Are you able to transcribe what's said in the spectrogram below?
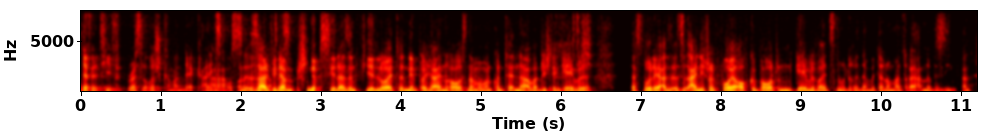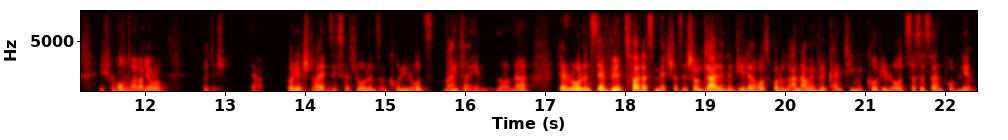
definitiv. Wrestlerisch kann man ja gar nichts aussagen. und es ist halt wieder Das- Schnips hier, da sind vier Leute, nehmt euch einen raus, dann haben wir einen Contender, aber durch den Gable, das wurde ja, also es ist eigentlich schon vorher aufgebaut und Gable war jetzt nur drin, damit er nochmal drei andere besiegen kann. Ich fand's in Hometown. Hero. Richtig. So, jetzt streiten sich Seth Rollins und Cody Rhodes weiterhin. So, ne? Der Rollins, der will zwar das Match, das ist schon klar, der nimmt jede Herausforderung an, aber er will kein Team mit Cody Rhodes, das ist sein Problem.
